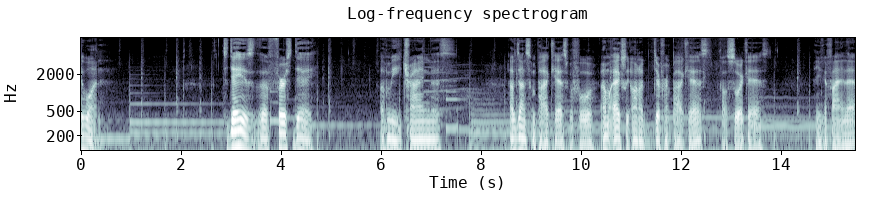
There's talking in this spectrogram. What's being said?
one. Today is the first day of me trying this. I've done some podcasts before. I'm actually on a different podcast called Sorecast. You can find that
